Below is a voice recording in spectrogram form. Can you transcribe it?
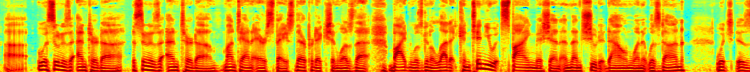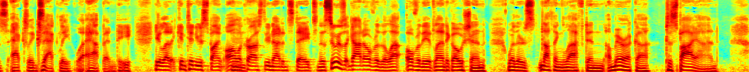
Uh, as soon as it entered, uh, as soon as it entered uh, Montana airspace, their prediction was that Biden was going to let it continue its spying mission and then shoot it down when it was done which is actually exactly what happened. He he let it continue spying all across the United States, and as soon as it got over the la- over the Atlantic Ocean, where there's nothing left in America to spy on,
